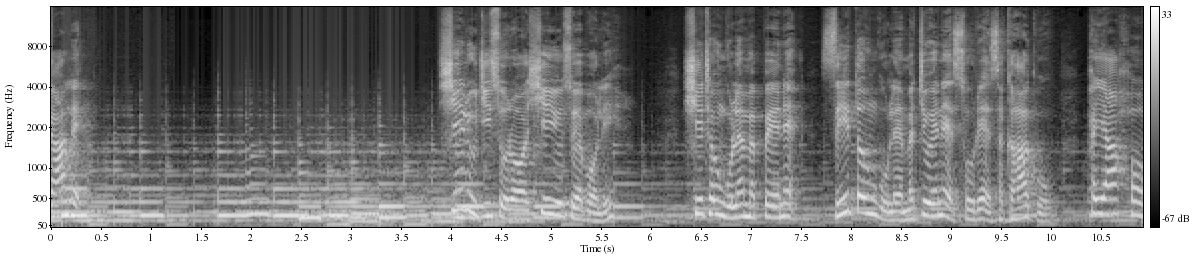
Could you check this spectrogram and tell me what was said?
ကားလက်ရှေးလူကြီးဆိုတော့ရှေးရွဆွဲပေါ့လေရှေးထုံးကိုလည်းမပယ်နဲ့ဈေးသုံးကိုလည်းမကြွယ်နဲ့ဆိုတဲ့စကားကိုဖျားဟော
